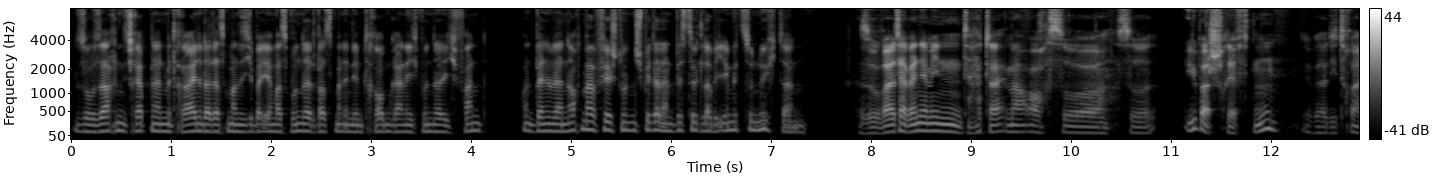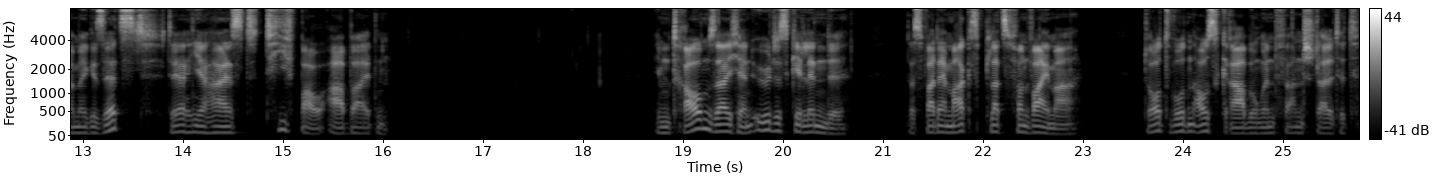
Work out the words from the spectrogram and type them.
So Sachen, schreibt man dann mit rein oder dass man sich über irgendwas wundert, was man in dem Traum gar nicht wunderlich fand. Und wenn du dann nochmal vier Stunden später, dann bist du, glaube ich, irgendwie zu nüchtern. So, Walter Benjamin hat da immer auch so, so Überschriften über die Träume gesetzt. Der hier heißt Tiefbauarbeiten. Im Traum sah ich ein ödes Gelände. Das war der Marktplatz von Weimar. Dort wurden Ausgrabungen veranstaltet.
